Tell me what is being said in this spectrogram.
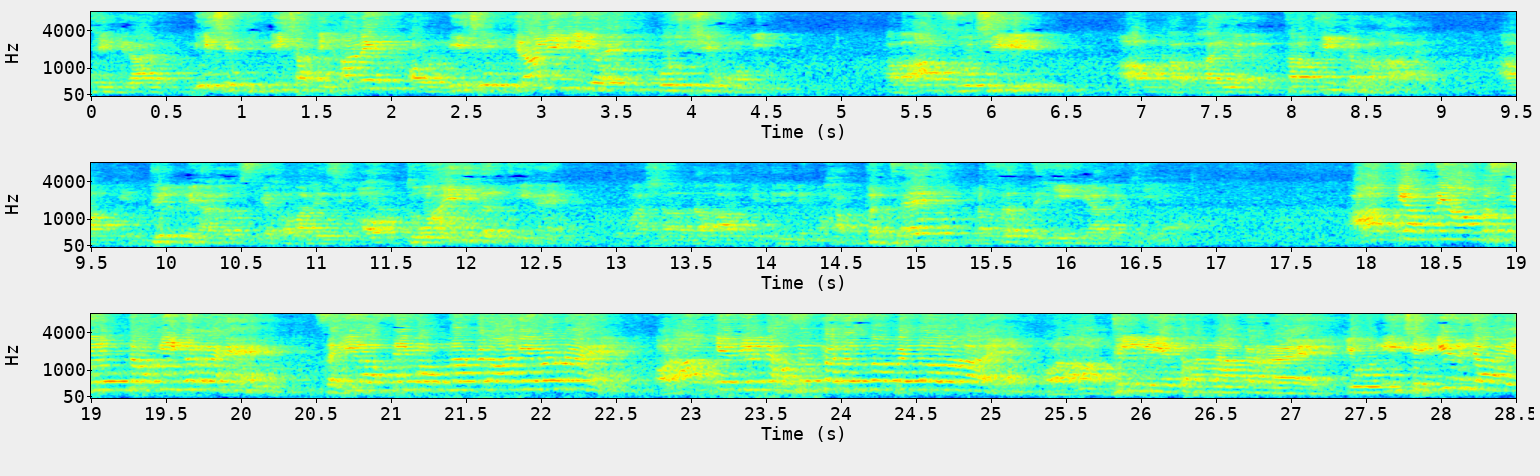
गिरा नीचे नीचा दिखाने और नीचे गिराने की जो है कोशिशें होंगी। अब आप सोचिए, आपका भाई अगर तरक्की कर रहा है, आपके दिल में अगर उसके हवाले से और दुआएँ निकलती हैं तो माशाअल्लाह आपके दिल में मोहब्बत है, नफरत नहीं याद रखिए। आपके अपने आपस के लोग तरक्की कर रहे हैं। सही रास्ते को अपना कर आगे बढ़ रहे हैं और आपके दिल में हसद का जज्बा पैदा हो रहा है और आप दिल में ये तमन्ना कर रहे हैं कि वो नीचे गिर जाए,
